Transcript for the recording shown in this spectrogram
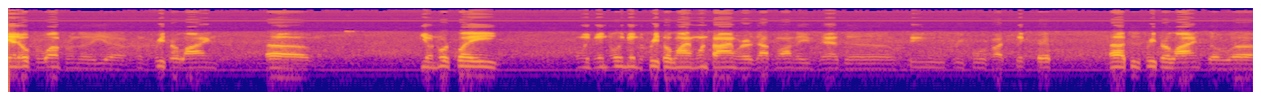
and 0 for 1 from the, uh, from the free throw line. Uh, you know, North Clay only been only been the free throw line one time, whereas Altamont they've had uh, two, three, four, five, six trips uh, to the free throw line. So uh,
